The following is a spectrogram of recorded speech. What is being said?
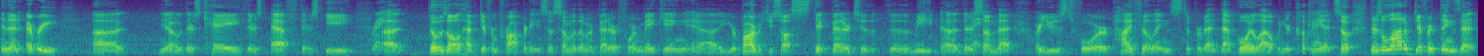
And then every, uh, you know, there's K, there's F, there's E. Right. Uh, those all have different properties. So some of them are better for making uh, your barbecue sauce stick better to the, to the meat. Uh, there's right. some that are used for pie fillings to prevent that boil out when you're cooking right. it. So there's a lot of different things that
